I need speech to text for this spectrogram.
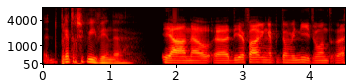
het prettig circuit vinden. Ja, nou, uh, die ervaring heb ik dan weer niet. Want wij,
